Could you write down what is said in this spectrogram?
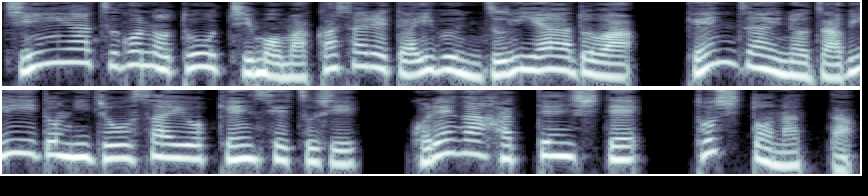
鎮圧後の統治も任されたイブン・ズイヤードは、現在のザビードに城塞を建設し、これが発展して都市となった。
